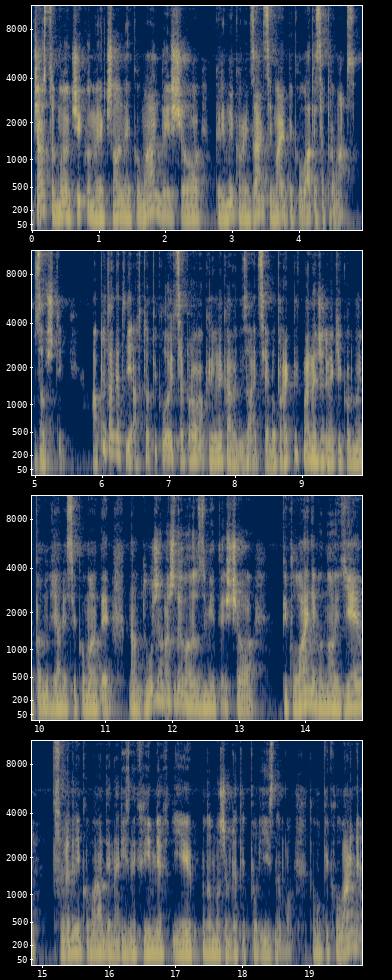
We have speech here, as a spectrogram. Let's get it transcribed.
часто ми очікуємо, як члени команди, що керівник організації має піклуватися про нас завжди. А питання тоді: а хто піклується про керівника організації або проектних менеджерів, які координують певну діяльність команди? Нам дуже важливо розуміти, що піклування воно є всередині команди на різних рівнях, і воно може вляти по-різному. Тому піклування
